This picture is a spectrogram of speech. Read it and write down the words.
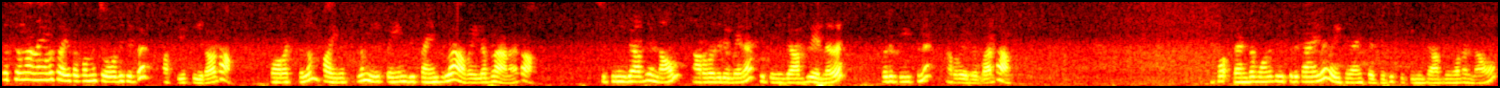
ജസ്റ്റ് ഒന്ന് നിങ്ങൾ സൈസൊക്കെ ഒന്ന് ചോദിച്ചിട്ട് പർച്ചേസ് ചെയ്താൽ കേട്ടോ. ഫോർ എക്സിലും ഫൈവ് എക്സിലും ഈ സെയിം ഡിസൈൻസിൽ അവൈലബിൾ ആണ് കേട്ടോ. ഷിപ്പിംഗ് ചാർജ് ഉണ്ടാവും. അറുപത് രൂപയാണ് ഷിപ്പിംഗ് ചാർജ് വരുന്നത്. ഒരു പീസിന് അറുപത് രൂപ കേട്ടോ. അപ്പോൾ രണ്ട് മൂന്ന് പീസ് എടുക്കുകയാണെങ്കിൽ വെയിറ്റിനനുസരിച്ചിട്ട് ഷിപ്പിംഗ് ചാർജും കൂടെ ഉണ്ടാവും.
